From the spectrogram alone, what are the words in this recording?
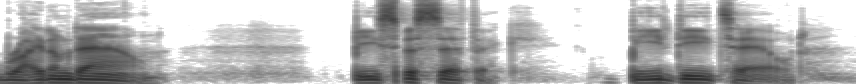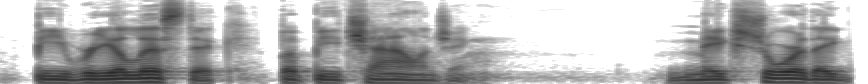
Write them down. Be specific, be detailed, be realistic, but be challenging. Make sure they,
